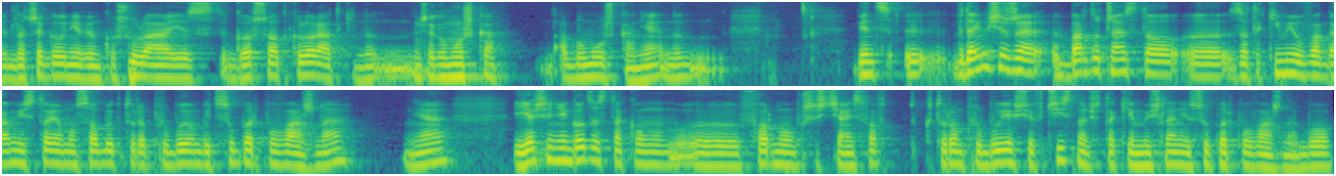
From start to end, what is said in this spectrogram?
yy, dlaczego, nie wiem, koszula jest gorsza od koloratki? No, dlaczego muszka? Albo muszka, nie? No, więc y, wydaje mi się, że bardzo często y, za takimi uwagami stoją osoby, które próbują być super poważne, nie? I ja się nie godzę z taką y, formą chrześcijaństwa, którą próbuje się wcisnąć w takie myślenie super poważne, bo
